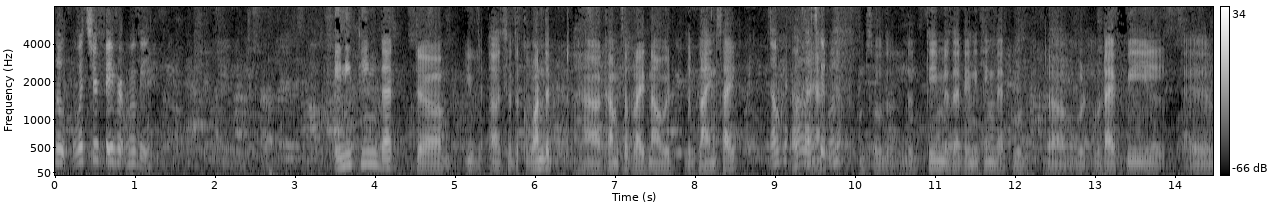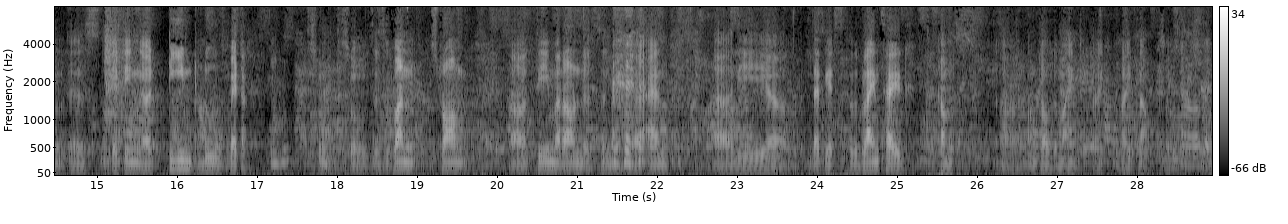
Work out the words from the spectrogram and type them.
So, what's your favorite movie? anything that uh, you uh, so the one that uh, comes up right now with the blind side Okay. Oh, that's a good one. Um, so the, the theme is that anything that would uh, would, would I feel um, is getting a team to do better. So, so there's one strong uh, theme around this, and, uh, and uh, the uh, that gets so the blind side comes uh, on top of the mind right, right now. So I love it.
